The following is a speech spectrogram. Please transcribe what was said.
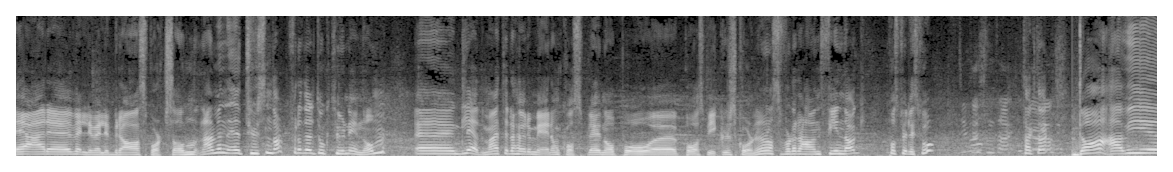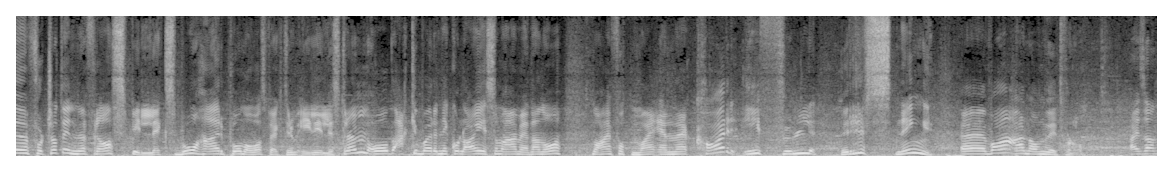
Det er eh, veldig veldig bra sportsånd. Nei, men eh, Tusen takk for at dere tok turen innom. Eh, gleder meg til å høre mer om cosplay nå på, på Speakers Corner. Og så får dere ha en fin dag på Spillekspo. Takk. Takk. Da er vi eh, fortsatt inne fra Spillexbo her på Nova Spektrum i Lillestrøm. Og det er ikke bare Nikolai som er med deg nå. Nå har jeg fått med meg en eh, kar i full rustning. Eh, hva er navnet ditt for noe? Hei sann,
